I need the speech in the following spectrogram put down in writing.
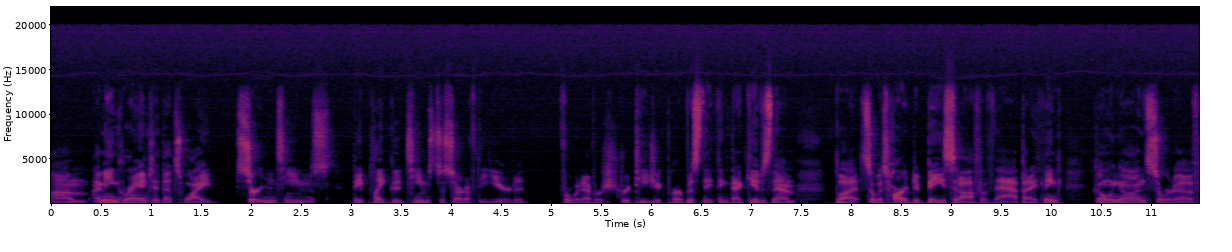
Um, I mean, granted, that's why certain teams they play good teams to start off the year to for whatever strategic purpose they think that gives them. but so it's hard to base it off of that. But I think going on sort of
